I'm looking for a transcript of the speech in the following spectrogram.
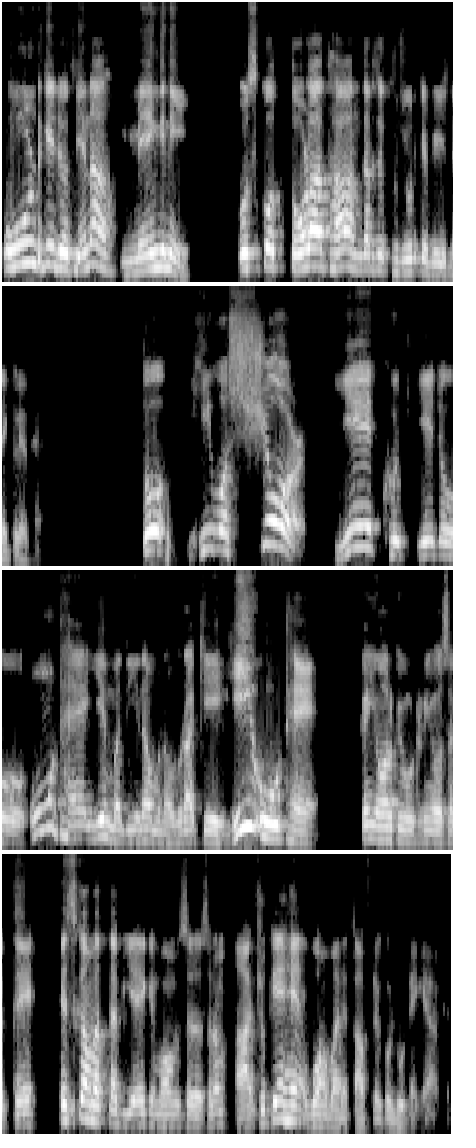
اونٹ کی جو تھی نا، مینگنی، اس کو توڑا تھا، اندر سے کھجور کے بیج نکلے تھے۔ تو ہی واز شیور یہ یہ جو اونٹ ہے، یہ مدینہ منورہ کے ہی اونٹ ہے کہیں اور کے اونٹ نہیں ہو سکتے۔ اس کا مطلب یہ ہے کہ محمد صلی اللہ علیہ وسلم آ چکے ہیں، وہ ہمارے قافلے کو لوٹیں گے آ کر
